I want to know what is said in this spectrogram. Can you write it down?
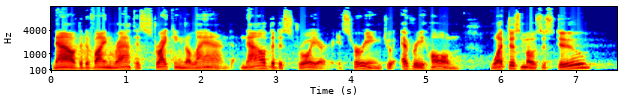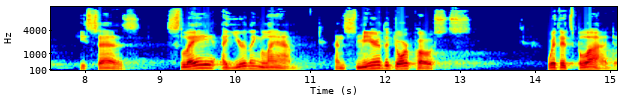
Now the divine wrath is striking the land. Now the destroyer is hurrying to every home. What does Moses do? He says, Slay a yearling lamb and smear the doorposts with its blood.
